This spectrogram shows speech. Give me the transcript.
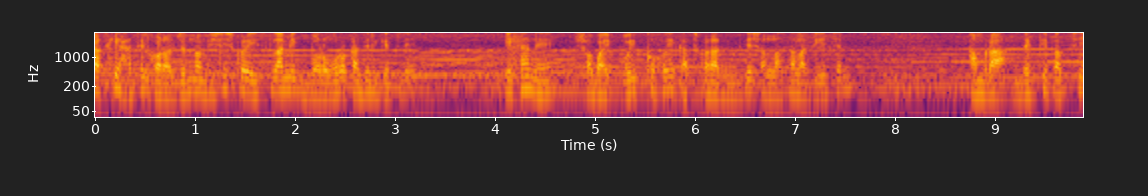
কাজকে হাসিল করার জন্য, বিশেষ করে ইসলামিক বড় বড় কাজের ক্ষেত্রে, এখানে সবাই ঐক্য হয়ে কাজ করার নির্দেশ আল্লাহ তালা দিয়েছেন। আমরা দেখতে পাচ্ছি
